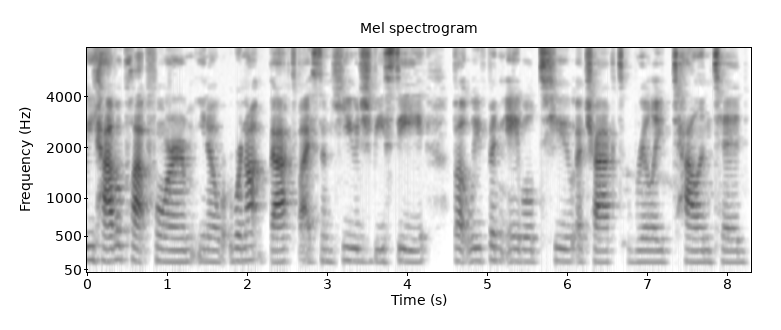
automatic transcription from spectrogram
we have a platform you know we're not backed by some huge vc but we've been able to attract really talented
